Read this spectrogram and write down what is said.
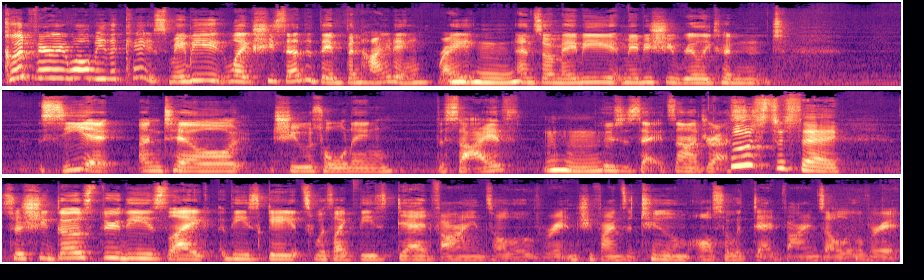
could very well be the case. Maybe like she said that they've been hiding, right? Mm-hmm. And so maybe maybe she really couldn't see it until she was holding the scythe. Mm-hmm. Who's to say? It's not addressed. Who's to say? So she goes through these like these gates with like these dead vines all over it, and she finds a tomb also with dead vines all over it.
